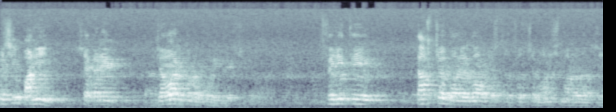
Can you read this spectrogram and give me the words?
বেশি পানি সেখানে যাওয়ার কোনো পরিবেশ। ফেরিতে তার চেয়ে ভয়াবহ অবস্থা চলছে মানুষ মারা যাচ্ছে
